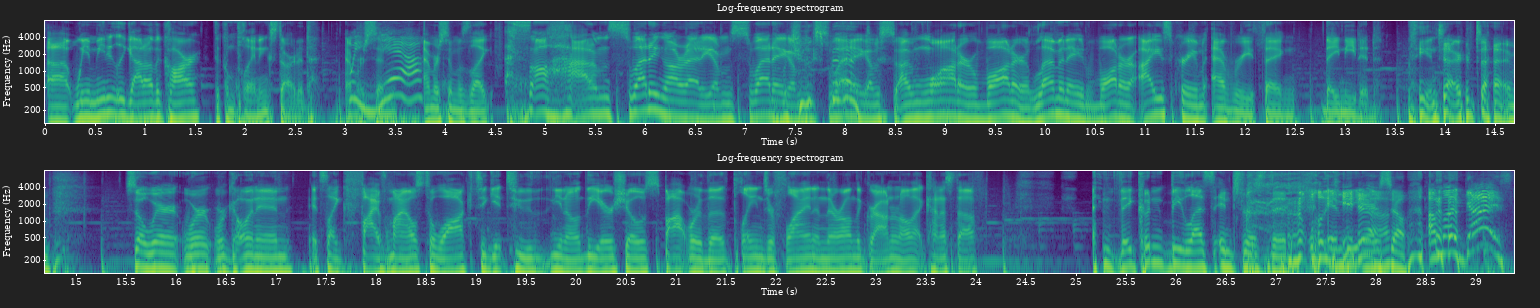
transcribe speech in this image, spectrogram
Uh, we immediately got out of the car. The complaining started. Emerson, yeah. Emerson was like, "It's so hot. I'm sweating already. I'm sweating. What'd I'm sweating. I'm, I'm water, water, lemonade, water, ice cream, everything they needed the entire time." So we're we're we're going in. It's like five miles to walk to get to you know the air show spot where the planes are flying and they're on the ground and all that kind of stuff. And they couldn't be less interested Well, in the air show. I'm like, guys,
